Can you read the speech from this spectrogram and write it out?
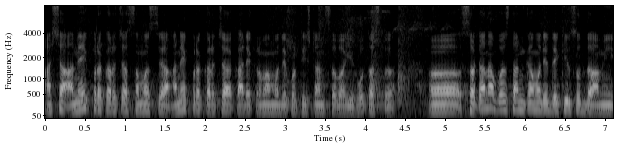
अशा अनेक प्रकारच्या समस्या अनेक प्रकारच्या कार्यक्रमामध्ये प्रतिष्ठान सहभागी होत असतं. सटाणा बसस्थानकामध्ये देखील सुद्धा आम्ही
